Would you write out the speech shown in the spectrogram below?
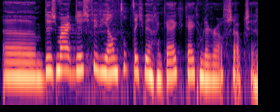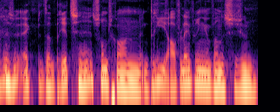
Ehm, dus, maar, dus Vivian, top dat je bent gaan kijken. Kijk hem lekker af, zou ik zeggen. dat is dat Britse, hè? soms gewoon drie afleveringen van een seizoen.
